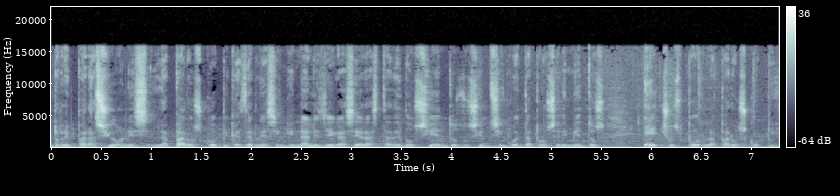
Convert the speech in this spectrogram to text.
reparaciones laparoscópicas de hernias inguinales llega a ser hasta de 200, 250 procedimientos hechos por la paroscopía.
